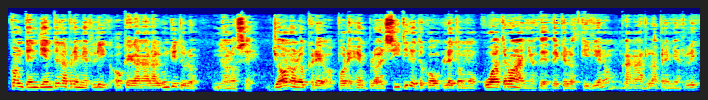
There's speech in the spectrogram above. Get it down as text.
contendiente en la Premier League o que ganará algún título? No lo sé. Yo no lo creo. Por ejemplo, al City le, tocó, le tomó cuatro años desde que lo adquirieron ganar la Premier League.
